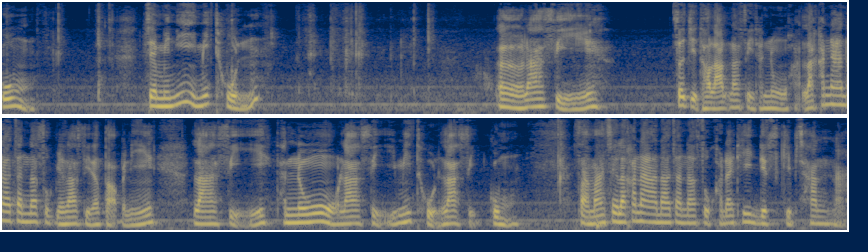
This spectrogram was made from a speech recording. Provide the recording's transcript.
กุมเจมินีมิถุน เออราศีเสจิตทรัสราศีธนูค่ะลัคนาดาวจันทร์ดาวศุกร์ในราศีดังต่อไปนี้ ราศีธนู ราศีมิถุน ราศีกุม สามารถเช็คลัคนาดาวจันทร์ดาวศุกร์เขาได้ที่ description นะ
